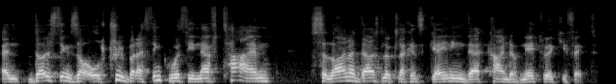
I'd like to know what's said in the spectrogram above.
And those things are all true. But I think with enough time, Solana does look like it's gaining that kind of network effect.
